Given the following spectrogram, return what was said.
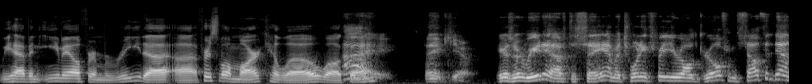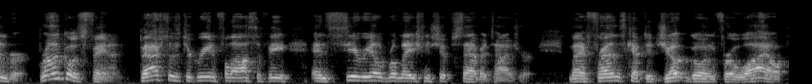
We have an email from Rita. Uh, first of all, Mark, hello, welcome. Hi, thank you. Here's what Rita has to say. I'm a 23 year old girl from south of Denver, Broncos fan, bachelor's degree in philosophy, and serial relationship sabotager. My friends kept a joke going for a while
